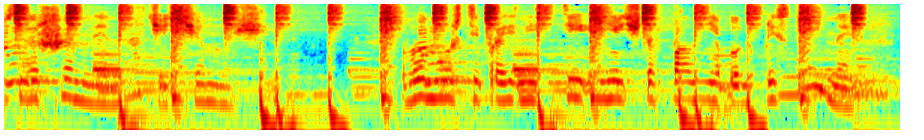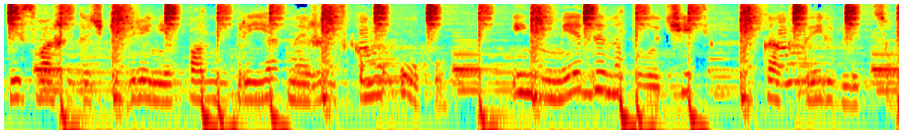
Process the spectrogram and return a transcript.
все совершенно иначе, чем мужчина. Вы можете произнести нечто вполне благопристойное и с вашей точки зрения вполне приятное женскому уху и немедленно получить коктейль в лицо.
